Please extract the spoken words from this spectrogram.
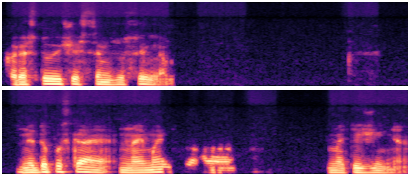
Користуючись цим зусиллям, не допускає найменшого натяжіння.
